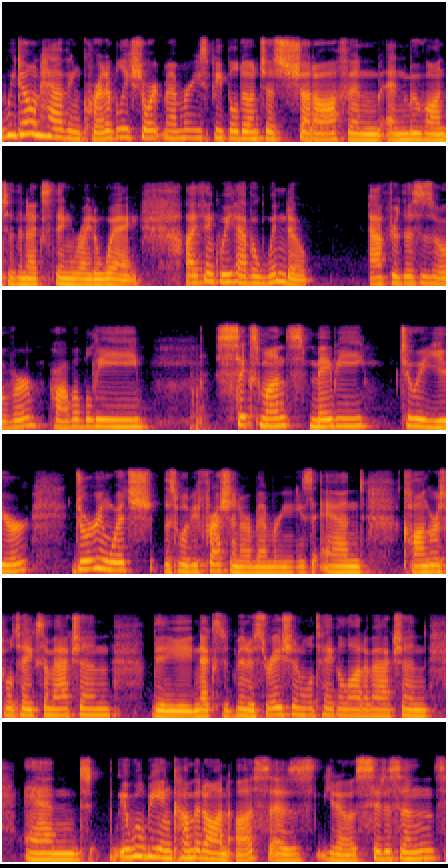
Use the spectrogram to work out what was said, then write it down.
we don't have incredibly short memories. People don't just shut off and, and move on to the next thing right away. I think we have a window after this is over, probably six months, maybe to a year, during which this will be fresh in our memories and Congress will take some action. The next administration will take a lot of action. And it will be incumbent on us as, you know, citizens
